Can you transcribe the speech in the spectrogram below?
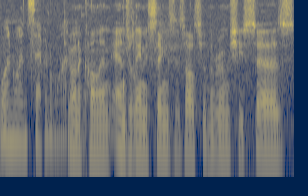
1171. If you want to call in, Angelina Sings is also in the room. She says,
